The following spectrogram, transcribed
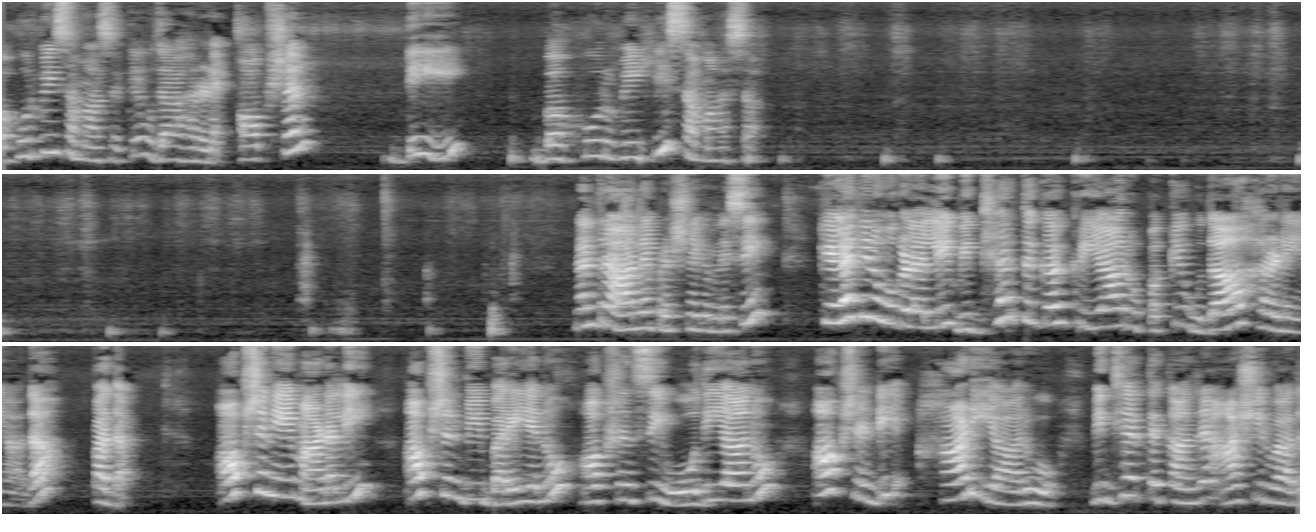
ಬಹುರ್ವಿ ಸಮಾಸಕ್ಕೆ ಉದಾಹರಣೆ. ಆಪ್ಷನ್ ಡಿ ಬಹುರ್ವಿಹಿ ಸಮಾಸ. ನಂತರ ಆರನೇ ಪ್ರಶ್ನೆ ಗಮನಿಸಿ. ಕೆಳಗಿರುವುಗಳಲ್ಲಿ ವಿದ್ಯಾರ್ಥಕ ಕ್ರಿಯಾರೂಪಕ್ಕೆ ಉದಾಹರಣೆಯಾದ ಪದ. ಆಪ್ಷನ್ ಎ ಮಾಡಲಿ, ಆಪ್ಷನ್ ಬಿ ಬರೆಯನು, ಆಪ್ಷನ್ ಸಿ ಓದಿಯಾನು, ಆಪ್ಷನ್ ಡಿ ಹಾಡಿಯಾರು. ವಿದ್ಯಾರ್ಥಕ ಅಂದ್ರೆ ಆಶೀರ್ವಾದ,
